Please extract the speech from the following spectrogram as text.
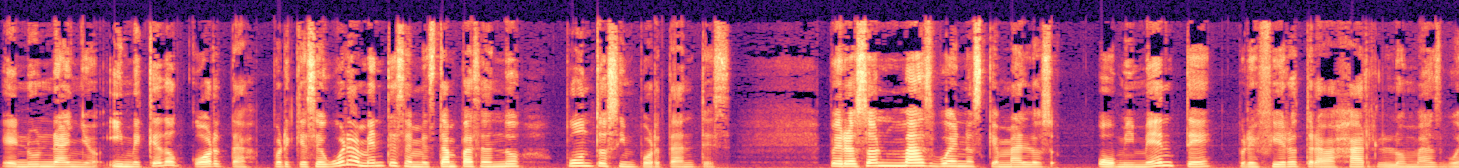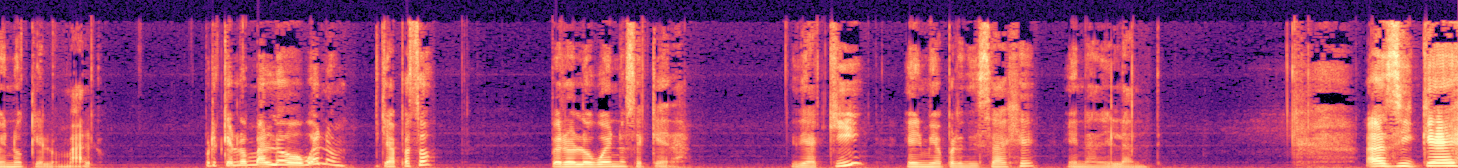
en un año y me quedo corta porque seguramente se me están pasando puntos importantes, pero son más buenos que malos o mi mente prefiero trabajar lo más bueno que lo malo. Porque lo malo, bueno, ya pasó, pero lo bueno se queda. Y de aquí en mi aprendizaje en adelante. Así que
